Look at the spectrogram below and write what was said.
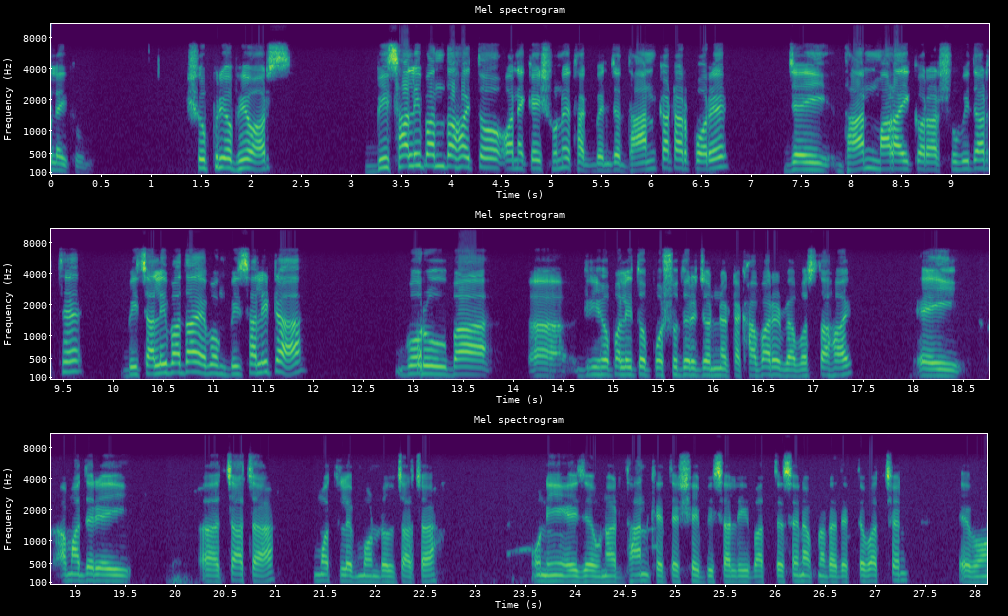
আলাইকুম। সুপ্রিয় ভিওয়ার্স বিশালি বান্দা হয়তো অনেকেই শুনে থাকবেন যে ধান কাটার পরে যেই ধান মাড়াই করার সুবিধার্থে বিচালি বাঁধা এবং বিচালিটা গরু বা গৃহপালিত পশুদের জন্য একটা খাবারের ব্যবস্থা হয়। এই আমাদের এই চাচা, মতলেব মণ্ডল চাচা, উনি এই যে ওনার ধান খেতে সেই বিশালি বাঁধতেছেন আপনারা দেখতে পাচ্ছেন। এবং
